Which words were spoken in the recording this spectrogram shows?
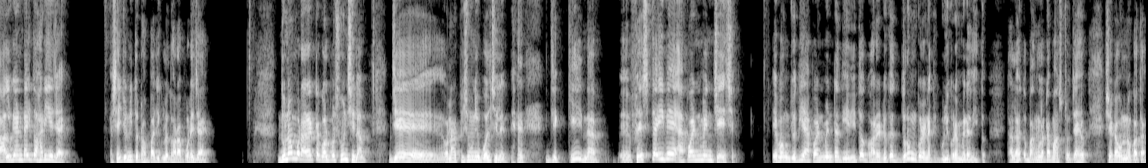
তালজ্ঞানটাই তো হারিয়ে যায়। সেই জন্যই তো ঢপবাজিগুলো ধরা পড়ে যায়। দু নম্বর আর একটা গল্প শুনছিলাম যে ওনার পিসুমনি বলছিলেন যে কি না ফেস টাইমে অ্যাপয়েন্টমেন্ট চেয়েছে এবং যদি অ্যাপয়েন্টমেন্টটা দিয়ে দিত, ঘরে ঢুকে দুরুম করে নাকি গুলি করে মেরে দিত। তাহলে হয়তো বাংলাটা মাস্ট যাই হোক, সেটা অন্য কথা।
